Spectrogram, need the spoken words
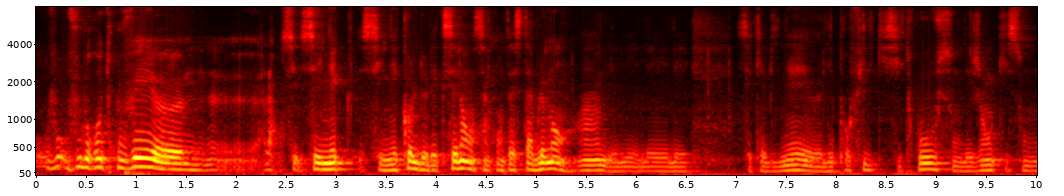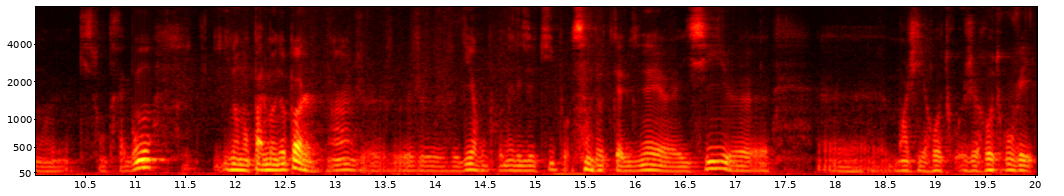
vous, le retrouvez. Euh, alors, c'est une, école de l'excellence, incontestablement. Hein, ces cabinets, euh, les profils qui s'y trouvent sont des gens qui sont, euh, très bons. Ils n'en ont pas le monopole. Hein, je, veux dire, vous prenez les équipes au sein de notre cabinet ici. moi, j'ai retrouvé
